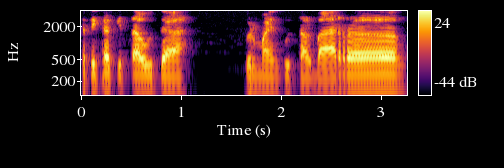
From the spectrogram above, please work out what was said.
ketika kita udah bermain futsal bareng,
